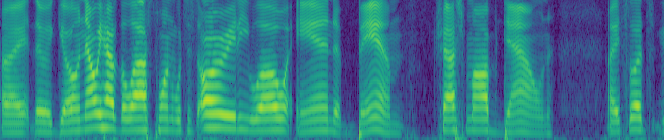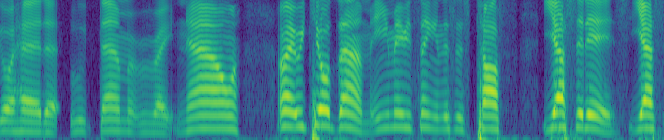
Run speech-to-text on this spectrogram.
Alright, there we go. Now we have the last one, which is already low, and bam, trash mob down. Alright, so let's go ahead loot them right now. Alright, we killed them, and you may be thinking this is tough. Yes, it is. Yes,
